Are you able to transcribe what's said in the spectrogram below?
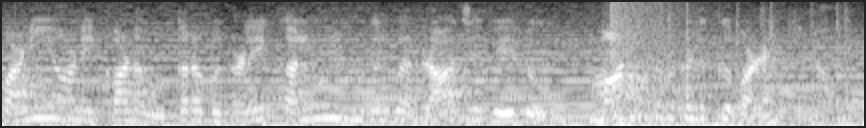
பணி ஆணைக்கான உத்தரவுகளை கல்லூரி முதல்வர் ராஜவேலு மாணவர்களுக்கு வழங்கினார்.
